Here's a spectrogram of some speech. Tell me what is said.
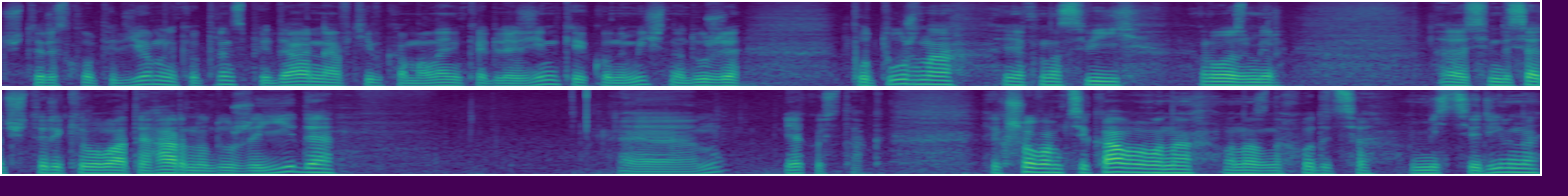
4 склопідйомники. В принципі, ідеальна автівка маленька для жінки, економічна, дуже потужна, як на свій розмір. Е, 74 кВт гарно дуже їде. Е, ну, якось так. Якщо вам цікаво, вона, вона знаходиться в місті Рівне,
